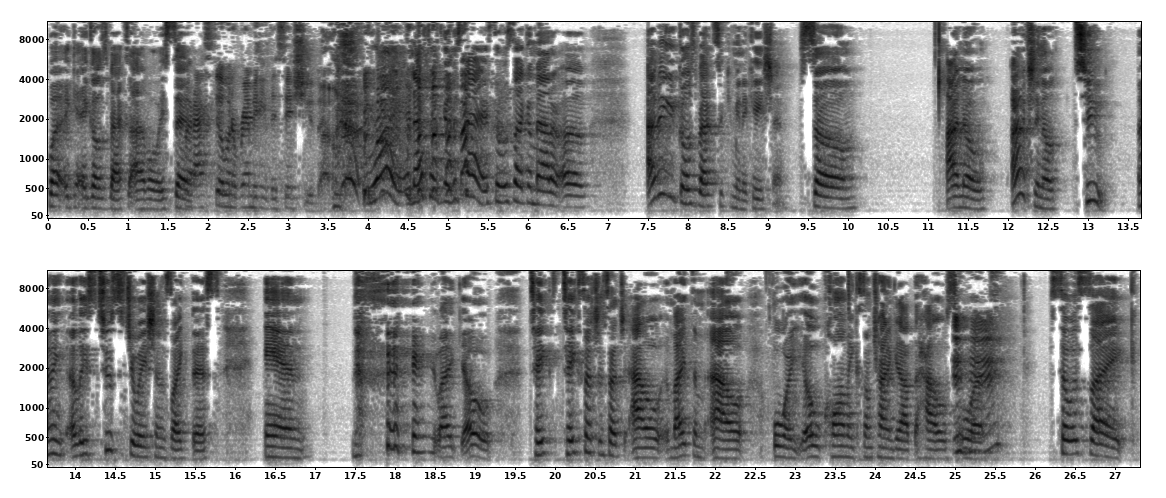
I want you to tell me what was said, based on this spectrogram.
But again, it goes back to I've always said But I still want to remedy this issue though. right, and that's what I was gonna say. So it's like a matter of, I think it goes back to communication. So I know, I actually know two, I think at least two situations like this, and you're like, yo, take take such and such out, invite them out, or yo, call me because I'm trying to get out the house, or Mhm. so it's like,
